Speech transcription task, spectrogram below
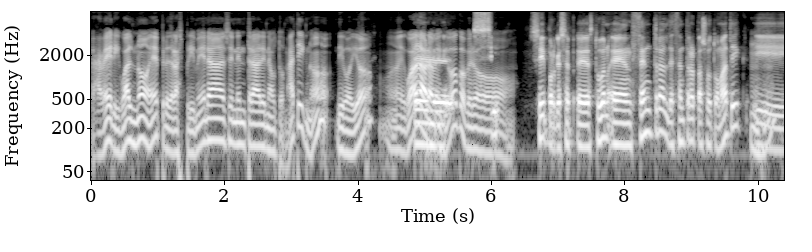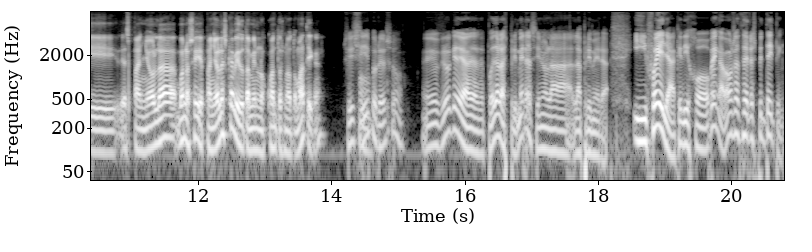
a ver, igual no, ¿eh? Pero de las primeras en entrar en Automatic, ¿no? Digo yo. Igual ahora me eh, equivoco, pero... Sí. porque se, eh, estuvo en Central, de Central pasó Automatic y española, bueno, sí, española es que ha habido también unos cuantos en Automatic, ¿eh? Sí, sí, mm. por eso. Yo creo que fue de las primeras, si no la, la, primera. Y fue ella que dijo, venga, vamos a hacer speed dating.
